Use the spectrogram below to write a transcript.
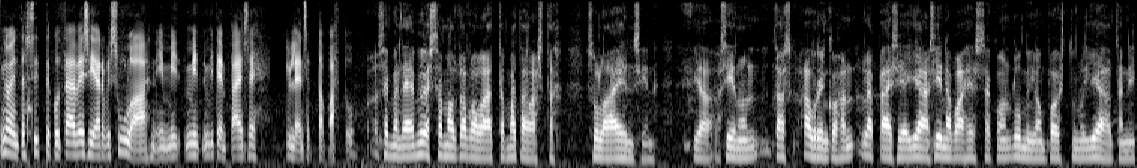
No entäs sitten kun tämä vesijärvi sulaa, niin mi- mi- miten päin se yleensä tapahtuu? Se menee myös samalla tavalla, että matalasta sulaa ensin. Ja siinä on taas aurinkohan läpäisee jään siinä vaiheessa, kun lumi on poistunut jäältä, niin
